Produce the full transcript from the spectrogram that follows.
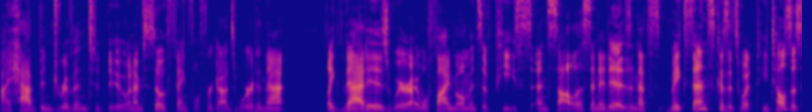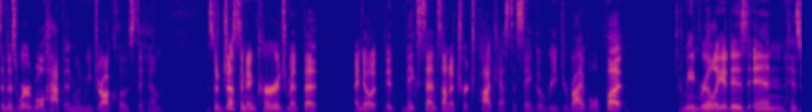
I have been driven to do. And I'm so thankful for God's word in that. Like that is where I will find moments of peace and solace. And it is. And that's makes sense because it's what he tells us in his word will happen when we draw close to him. And so just an encouragement that I know it, it makes sense on a church podcast to say, go read your Bible, but I mean, really, it is in his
